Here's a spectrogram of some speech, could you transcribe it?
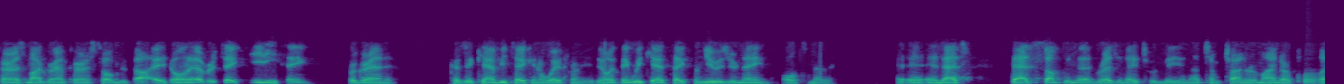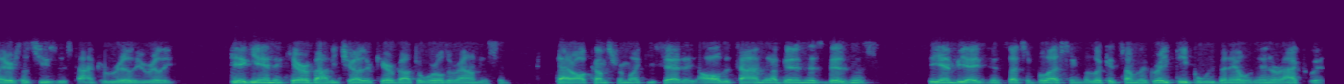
parents, my grandparents told me about. Hey, don't ever take anything for granted because it can be taken away from you. The only thing we can't take from you is your name, ultimately, and, and that's that's something that resonates with me, and that's I'm trying to remind our players. Let's use this time to really, really dig in and care about each other, care about the world around us, and that all comes from, like you said, all the time that I've been in this business. The NBA has been such a blessing, but look at some of the great people we've been able to interact with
